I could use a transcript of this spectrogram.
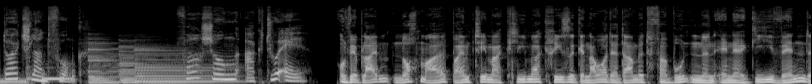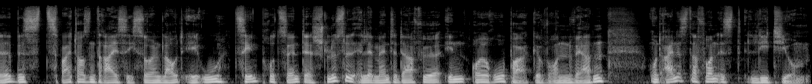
Deutschlandfunk. Forschung aktuell. Und wir bleiben nochmal beim Thema Klimakrise, genauer der damit verbundenen Energiewende. Bis 2030 sollen laut EU 10 Prozent der Schlüsselelemente dafür in Europa gewonnen werden. Und eines davon ist Lithium.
